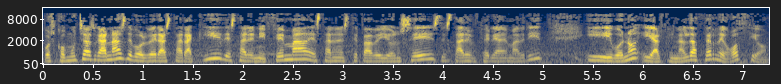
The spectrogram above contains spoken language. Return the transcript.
pues con muchas ganas de volver a estar aquí, de estar en IFEMA, de estar en este pabellón 6, de estar en Feria de Madrid y bueno, y al final de hacer negocio.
